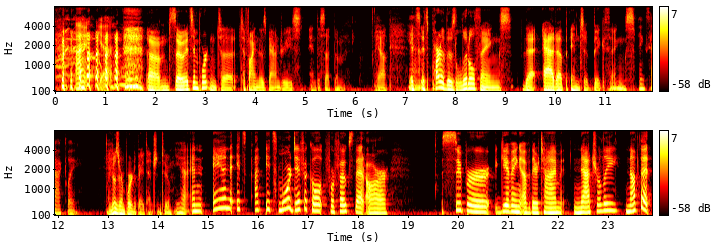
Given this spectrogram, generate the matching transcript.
I, yeah, um, so it's important to to find those boundaries and to set them. Yeah. it's Yeah. it's part of those little things that add up into big things, exactly. and those are important to pay attention to. Yeah, and and it's uh, it's more difficult for folks that are super giving of their time naturally. Not that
